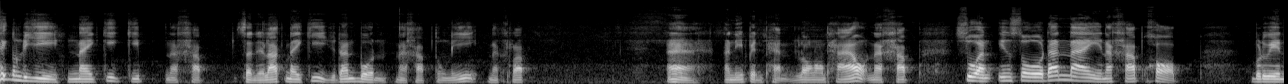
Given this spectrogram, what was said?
เทคโนโลยี Nike Grip นะครับ สัญลักษณ์ Nike อยู่ด้านบนนะครับ ตรงนี้นะครับ อ่า อันนี้เป็นแผ่นรองรองเท้านะครับ ส่วนอินโซด้านในนะครับ ขอบบริเวณ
